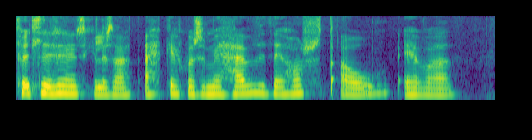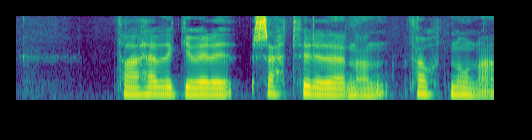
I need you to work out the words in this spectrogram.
fullni reynskili sagt, ekki eitthvað sem ég hefði hort á ef að það hefði ekki verið sett fyrir þennan þátt núna,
